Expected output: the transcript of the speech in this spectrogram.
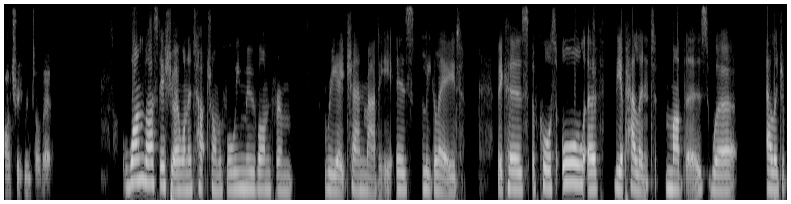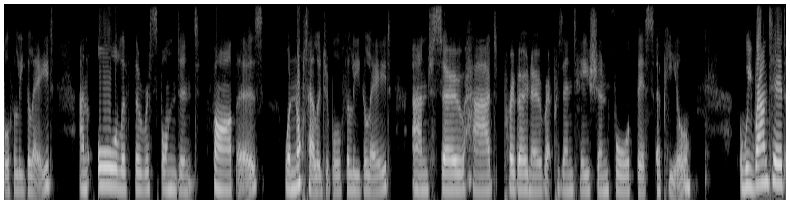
our treatment of it. One last issue I want to touch on before we move on from ReHN, Maddie, is legal aid. Because, of course, all of the appellant mothers were eligible for legal aid, and all of the respondent fathers were not eligible for legal aid and so had pro bono representation for this appeal we ranted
